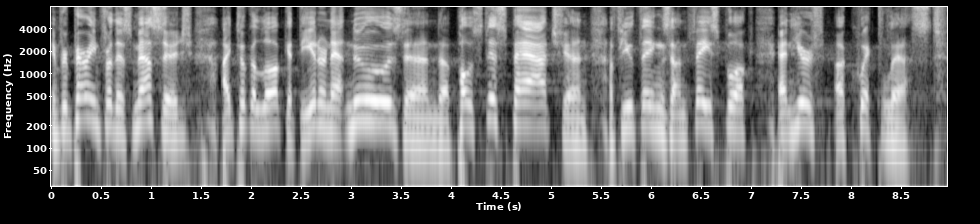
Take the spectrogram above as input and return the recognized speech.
In preparing for this message, I took a look at the internet news and uh, Post Dispatch and a few things on Facebook, and here's a quick list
